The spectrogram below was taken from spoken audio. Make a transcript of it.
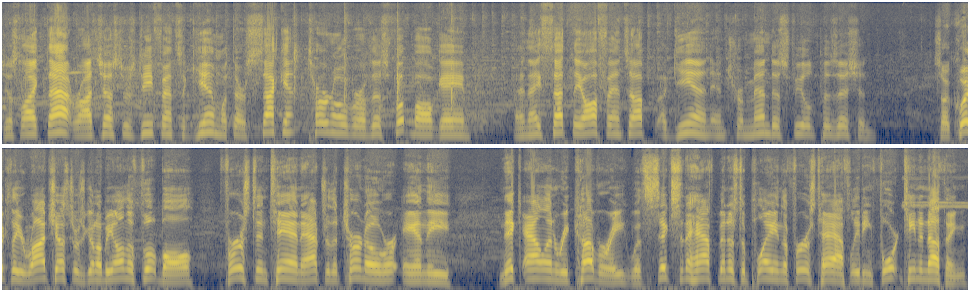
Just like that, Rochester's defense again with their second turnover of this football game, and they set the offense up again in tremendous field position. So quickly, Rochester's going to be on the football. First and 10 after the turnover and the Nick Allen recovery with six and a half minutes to play in the first half, leading 14 to nothing.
